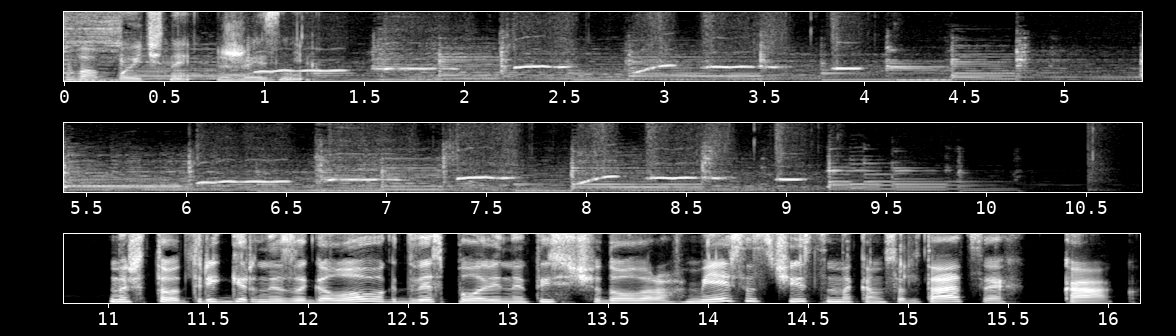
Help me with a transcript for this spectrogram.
в обычной жизни. Ну что, триггерный заголовок, две с половиной тысячи долларов в месяц чисто на консультациях как.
